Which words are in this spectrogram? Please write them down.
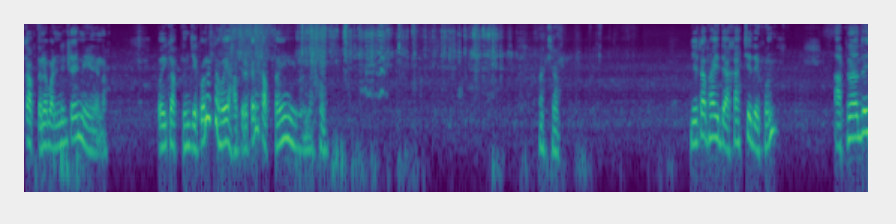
কাপ্তানের বান্ডিলটাই নিয়ে নে না। ওই কাপ্তান যে কোনো একটা, ওই হাতের কাছে কাপ্তানই নিয়ে নে। আচ্ছা। যেটা ভাই দেখাচ্ছে, দেখুন। আপনাদের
